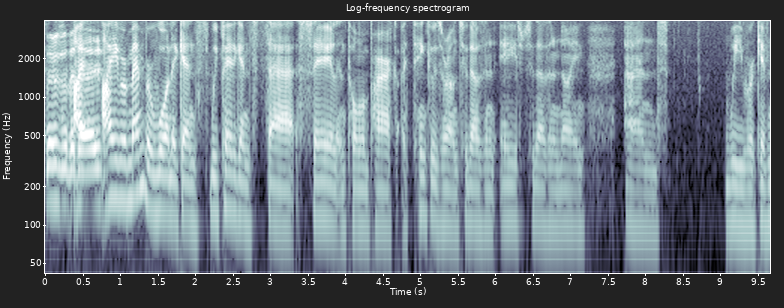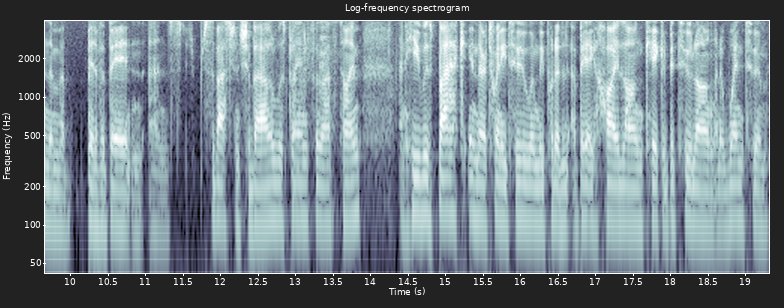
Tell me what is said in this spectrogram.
Those were the days. I, I remember one against, we played against uh, Sale in Thomond Park. I think it was around 2008 or 2009. And we were giving them a bit of a baiting. And Sébastien Chabal was playing for them at the time. And he was back in their 22 when we put a, a big, high, long kick, a bit too long, and it went to him.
